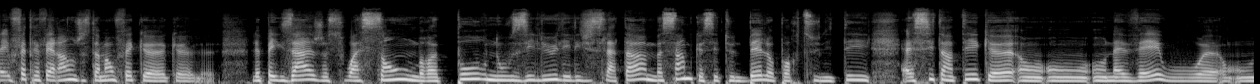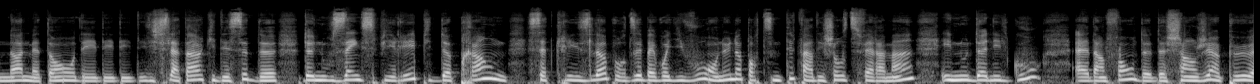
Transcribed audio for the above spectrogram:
Ben, vous faites référence justement au fait que, que le, paysage soit sombre pour nos élus, les législateurs. me semble que c'est une belle opportunité. Euh, si tant est qu'on on, on, avait ou euh, on a, admettons, des, des, des, législateurs qui décident de, de nous inspirer puis de prendre cette crise-là pour dire, ben voyez-vous, on a une opportunité de faire des choses différemment et nous donner le goût, euh, dans le fond, de, de changer un peu.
